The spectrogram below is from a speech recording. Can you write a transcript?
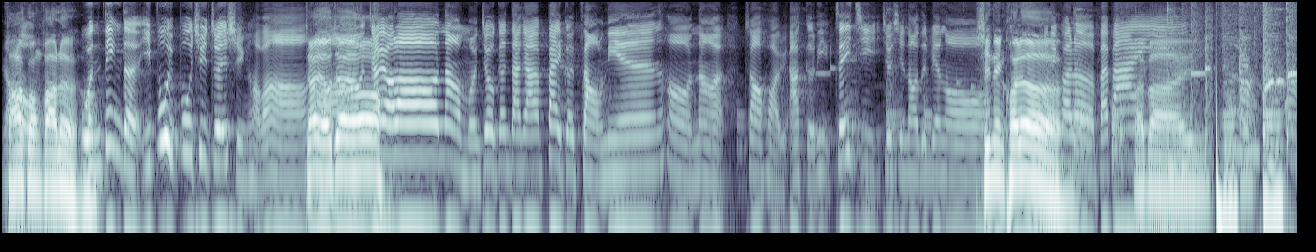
发光发热，稳定的一步一步去追寻，好不好？加油加油加油喽！那我们就跟大家拜个早年哈。那赵华与阿格力这一集就先到这边喽，新年快乐，新年快乐，拜拜，拜拜。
